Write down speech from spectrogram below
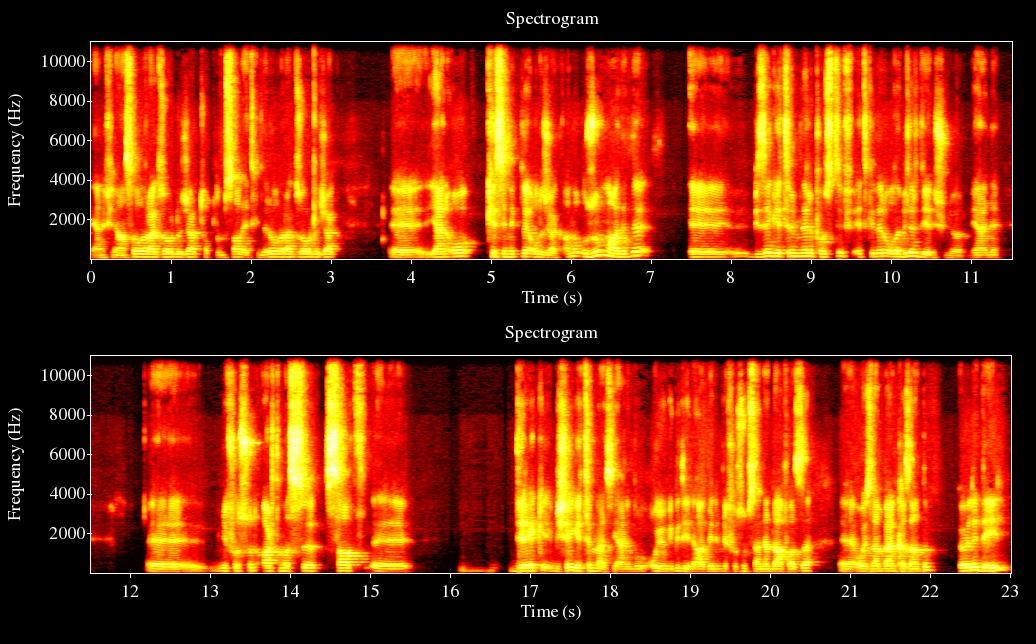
Yani finansal olarak zorlayacak, toplumsal etkileri olarak zorlayacak. Yani o kesinlikle olacak. Ama uzun vadede bize getirimleri pozitif etkileri olabilir diye düşünüyorum. Yani nüfusun artması salt direkt bir şey getirmez. Yani bu oyun gibi değil. Ha benim nüfusum senden daha fazla e, o yüzden ben kazandım. Öyle değil.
